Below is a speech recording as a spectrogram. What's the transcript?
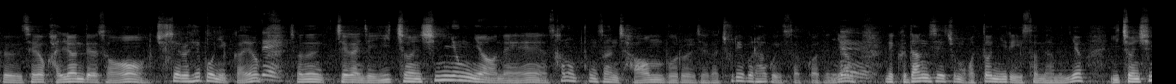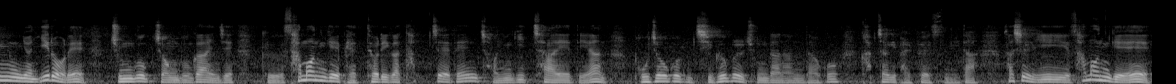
그 제가 관련돼서 취재를 해보니까요. 네. 저는 제가 이제 2016년에 산업통상자원부를 제가 출입을 하고 있었거든요. 네. 근데 그 당시에 좀 어떤 일이 있었냐면요. 2016년 1월에 중국 정부가 이제 그 3원 개 배터리가 탑재된 전기차에 대한 보조금 지급을 중단한다고 갑자기 발표했습니다. 사실 이 3원 개의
